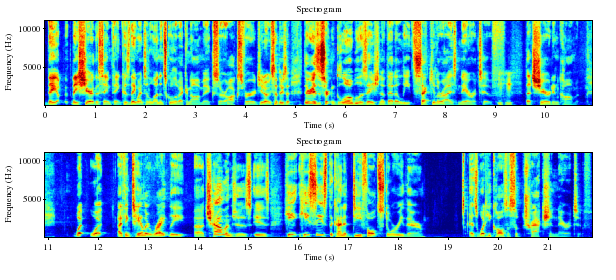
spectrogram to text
they they share the same thing because they went to the London School of Economics or Oxford, you know. So there's a there is a certain globalization of that elite secularized narrative that's shared in common. What what I think Taylor rightly uh, challenges is he he sees the kind of default story there as what he calls a subtraction narrative.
